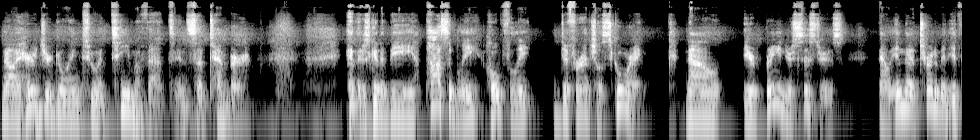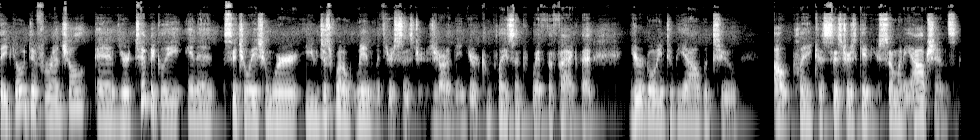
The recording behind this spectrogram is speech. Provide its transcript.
Now I heard you're going to a team event in September, and there's going to be possibly, hopefully, differential scoring. Now you're bringing your sisters. Now, in that tournament, if they go differential and you're typically in a situation where you just want to win with your sisters, you know what I mean? You're complacent with the fact that you're going to be able to outplay because sisters give you so many options.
